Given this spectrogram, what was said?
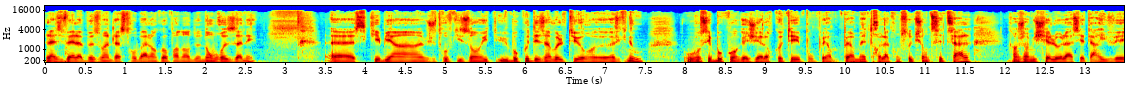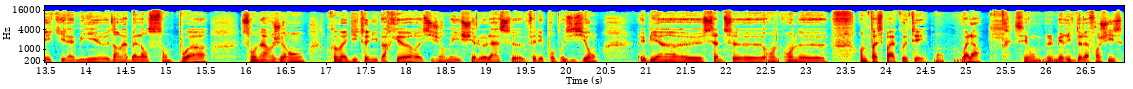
l'Asvel a besoin de l'Astrobal encore pendant de nombreuses années. Euh, ce qui est bien, je trouve qu'ils ont eu beaucoup de désinvolture euh, avec nous, où on s'est beaucoup engagé à leur côté pour permettre la construction de cette salle. Quand Jean-Michel Aulas est arrivé et qu'il a mis dans la balance son poids, son argent, comme a dit Tony Parker, si Jean-Michel Aulas fait des propositions, eh bien, euh, ça ne se, on, ne, on ne passe pas à côté. Bon, voilà, c'est le mérite de la franchise.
